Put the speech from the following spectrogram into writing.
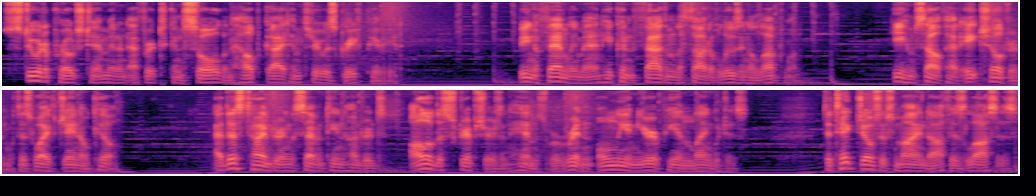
Stuart approached him in an effort to console and help guide him through his grief period. Being a family man, he couldn't fathom the thought of losing a loved one. He himself had eight children with his wife Jane O'Kill. At this time during the 1700s, all of the scriptures and hymns were written only in European languages. To take Joseph's mind off his losses,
